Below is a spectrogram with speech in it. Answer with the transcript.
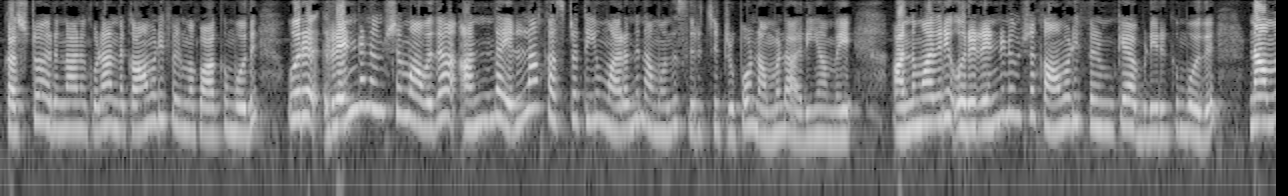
கஷ்டம் இருந்தாலும் கூட அந்த காமெடி ஃபில்மை பார்க்கும்போது ஒரு ரெண்டு நிமிஷமாவது அந்த எல்லா கஷ்டத்தையும் மறந்து நம்ம வந்து சிரிச்சிட்ருப்போம் இருப்போம் அறியாமையே. அந்த மாதிரி ஒரு ரெண்டு நிமிஷம் காமெடி ஃபிலிம்க்கே அப்படி இருக்கும்போது நாம்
